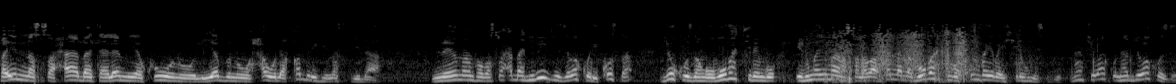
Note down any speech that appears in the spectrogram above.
Fa inna sahabata lam yakunu liyabnu hawla qabrihi masjida. Niyo mpamvu abasahaba ntibigeze bakora ikosa ryo kuza ngo bubakire ngo intumwa y'imana sallallahu alaihi wasallam bubake ngo kumva ye bayishyireho umusigiti. Ntacyo ntabyo bakoze.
